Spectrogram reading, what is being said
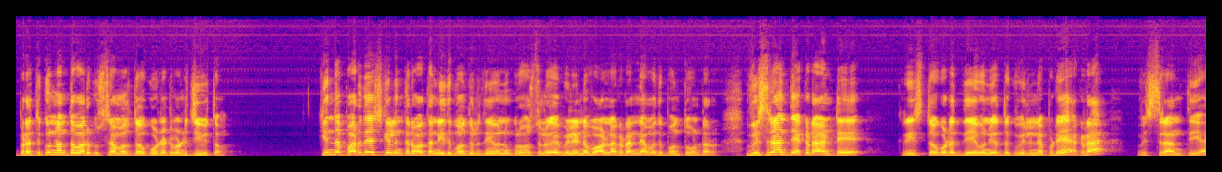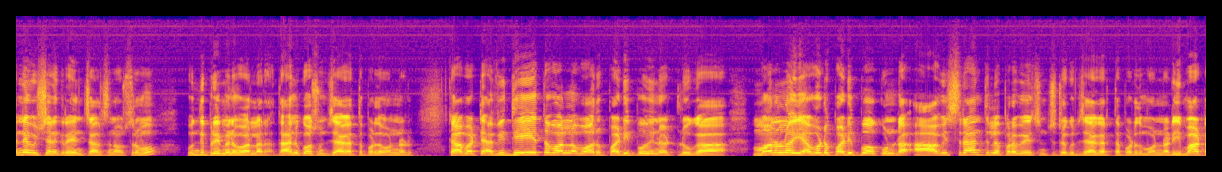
బ్రతికున్నంత వరకు శ్రమలతో కూడినటువంటి జీవితం. కింద పరదేశకి వెళ్ళిన తర్వాత నీతిమంతులు దేవుని గృహస్థులుగా వెళ్ళిన వాళ్ళు అక్కడ నెమ్మది పొందుతూ ఉంటారు. విశ్రాంతి ఎక్కడ అంటే క్రీస్తుతో కూడా దేవుని యొద్దకు వెళ్ళినప్పుడే అక్కడ విశ్రాంతి అనే విషయాన్ని గ్రహించాల్సిన అవసరము ఉంది ప్రేమైన వాళ్ళరా దానికోసం జాగ్రత్త పడదాం అన్నాడు కాబట్టి అవిధేయత వల్ల వారు పడిపోయినట్లుగా మనలో ఎవడు పడిపోకుండా ఆ విశ్రాంతిలో ప్రవేశించుటకు జాగ్రత్త పడదాం అన్నాడు ఈ మాట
